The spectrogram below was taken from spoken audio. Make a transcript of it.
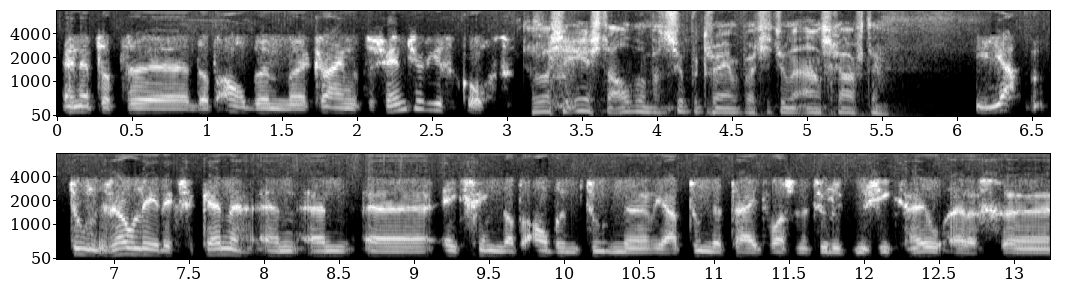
En heb dat, eh, dat album Crime of the Century gekocht. Dat was de eerste album van Supertramp wat je toen aanschafte. Ja, toen, zo leerde ik ze kennen. En, en eh, ik ging dat album toen, eh, ja, toen de tijd was natuurlijk muziek heel erg eh,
